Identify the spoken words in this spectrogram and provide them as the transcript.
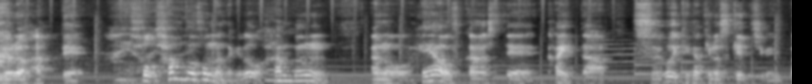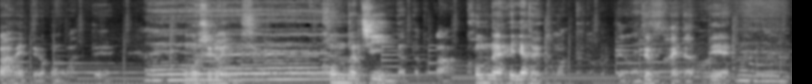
いろいろあって、はいほはい半分本なんだけど、うん半分あの部屋を俯瞰して描いたすごい手書きのスケッチがいっぱい入ってる本があって、面面白いんですよ。よこんな寺院だったとかこんな宿に泊まったとかっていうのが全部書いてあってうんうん、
